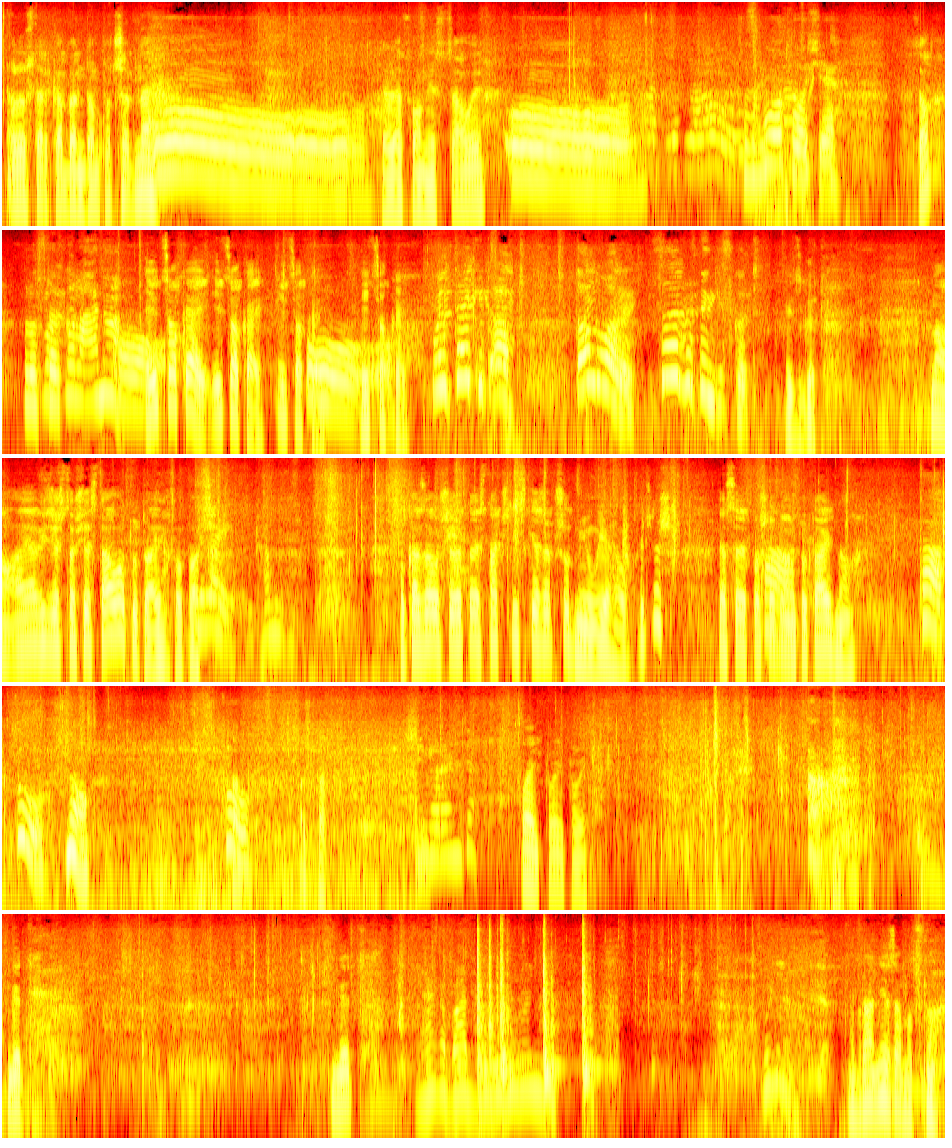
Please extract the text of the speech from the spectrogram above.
Lusterka będą potrzebne. O, Telefon jest cały. o, zbłotło się. Co? Lusterko. O. It's okay, it's okay, it's okay, it's okay, We'll take it up. Don't worry. So everything is good. it's good. No, a ja widzisz co się stało tutaj, popatrz. Okazało się, że to jest tak śliskie, że przód mi ujechał. Widzisz? Ja sobie poszedłem Tak. tutaj, no. Tak, tu, No, tu. tak, tak. Wait, wait, wait. Ah. Good. Good. Dobra, nie za mocno.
